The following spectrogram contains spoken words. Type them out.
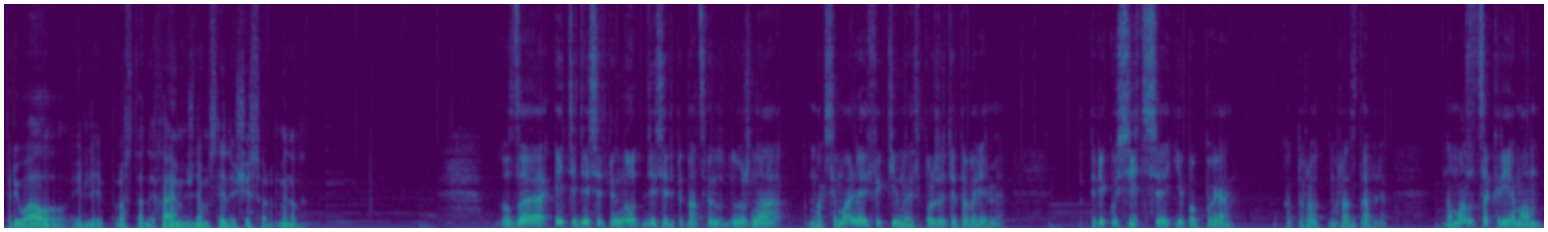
привал, или просто отдыхаем и ждем следующие 40 минут? Ну, за эти 10 минут, 10-15 минут нужно максимально эффективно использовать это время перекусить ИПП, которое мы раздали, намазаться кремом,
